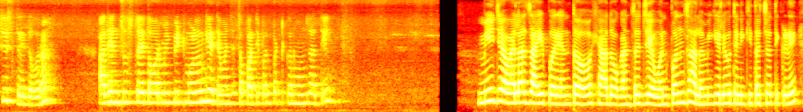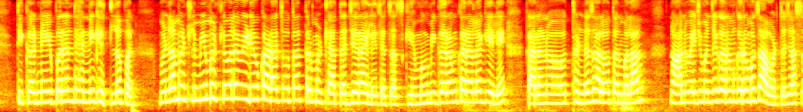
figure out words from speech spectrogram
शिजतंय तोवर हां. आधी सुचतंय तोवर मी पीठ मळून घेते. म्हणजे चपाती पण पटकन होऊन जातील. मी जेवायला जाईपर्यंत ह्या दोघांचं जेवण पण झालं. मी गेले होते निकिताच्या तिकडे. तिकडनं येईपर्यंत ह्यांनी घेतलं पण. म्हटलं म्हटलं मी म्हटलं मला व्हिडिओ काढायचा होता. तर म्हटलं आता जे राहिले त्याचाच घे. मग मी गरम करायला गेले. कारण थंड झालं होतं आणि मला नॉनव्हेज म्हणजे गरम गरमच आवडतं. जास्त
